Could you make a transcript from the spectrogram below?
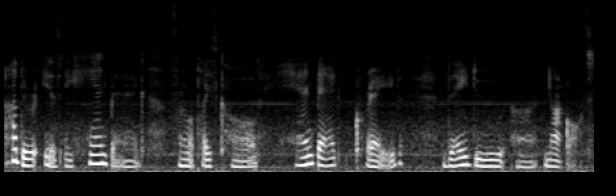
other is a handbag from a place called Handbag Crave. They do uh, knockoffs,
